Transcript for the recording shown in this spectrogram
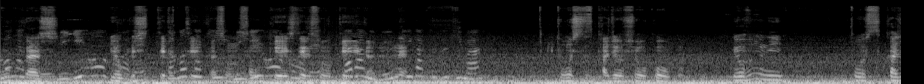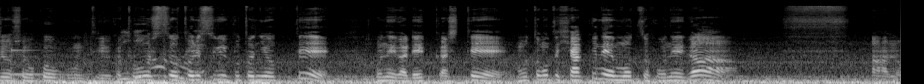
僕がよく知ってるっていうか、その尊敬してる総経外科のね、糖質過剰症候群。要するに、糖質過剰症候群っていうか糖質を取りすぎることによって骨が劣化してもともと100年持つ骨があの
